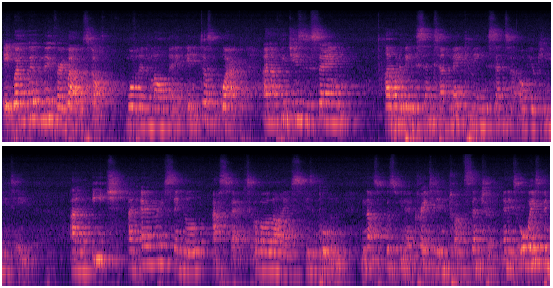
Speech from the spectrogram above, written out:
it won't, won't move very well. It'll stop wobbling along and it, and it doesn't work. And I think Jesus is saying, I want to be the centre, make me the centre of your community. And each and every single aspect of our lives is important. And that was, you know, created in the 12th century. And it's always been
